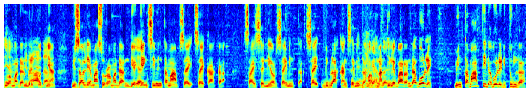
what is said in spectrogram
Iya, Ramadan berikutnya. Misal dia masuk Ramadan, dia Iya. gengsi minta maaf, saya saya kakak, saya senior, saya minta saya di belakang saya minta maaf. belakang Nanti lebaran, tidak boleh. Minta maaf tidak boleh ditunda.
